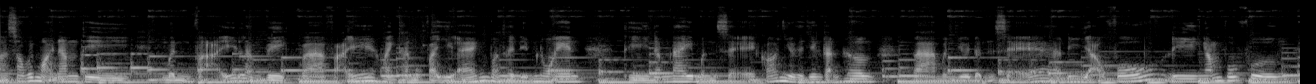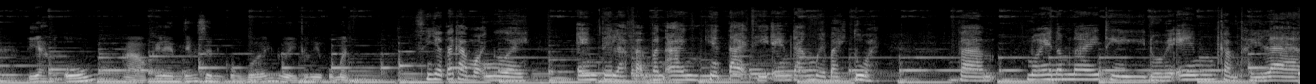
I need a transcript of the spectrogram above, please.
à, so với mọi năm thì mình phải làm việc và phải hoàn thành một vài dự án vào thời điểm Noel. Thì năm nay mình sẽ có nhiều thời gian rảnh hơn và mình dự định sẽ đi dạo phố đi ngắm phố phường đi ăn uống vào cái đêm Giáng sinh cùng với người thân yêu của mình. Xin chào tất cả mọi người. Em tên là Phạm Văn Anh Hiện tại thì em đang 17 tuổi. Và Noel năm nay thì đối với em cảm thấy là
